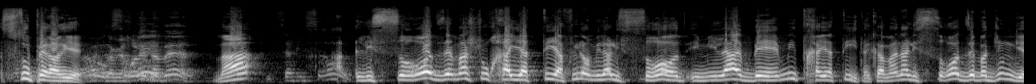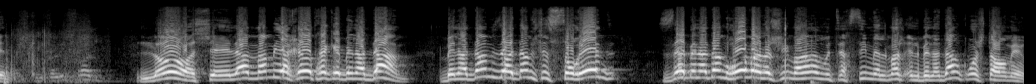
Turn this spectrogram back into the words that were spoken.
סופר אריה. הוא גם יכול לדבר. מה? לשרוד זה משהו חייתי, אפילו המילה לשרוד היא מילה בהמית חייתית, הכוונה לשרוד זה בג'ונגל. לא, השאלה מה מייחד אותך כבן אדם? בן אדם זה אדם ששורד, זה בן אדם, רוב האנשים בעולם מתייחסים אל, מש, אל בן אדם כמו שאתה אומר.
